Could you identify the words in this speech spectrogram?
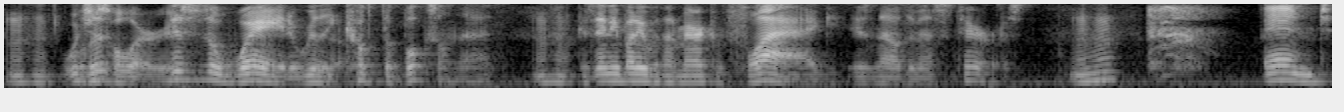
which Well, is thi- hilarious. This is a way to really cook the books on that. Because anybody with an American flag is now a domestic terrorist. And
